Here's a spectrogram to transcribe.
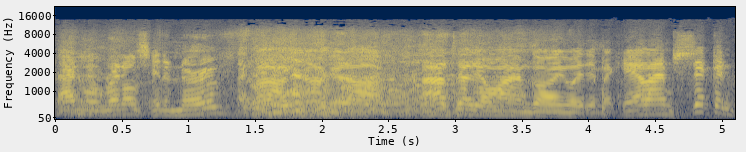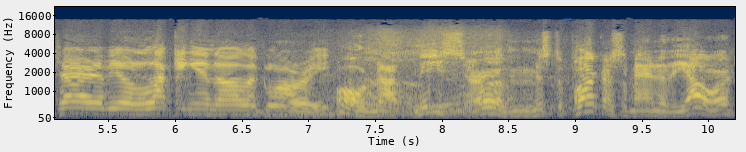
Admiral Reynolds hit a nerve? Oh, knock it off. I'll tell you why I'm going with you, McHale. I'm sick and tired of you lucking into all the glory. Oh, not me, sir. Mr. Parker's the man of the hour.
